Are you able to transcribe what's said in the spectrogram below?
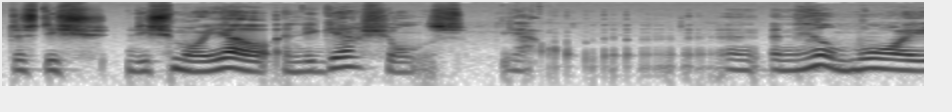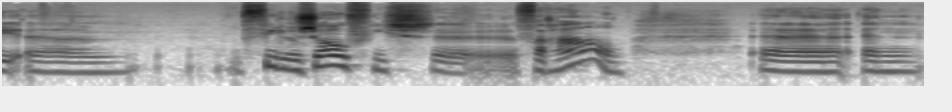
tussen die, die Smoyel en die Gershons, ja, een, een heel mooi filosofisch verhaal. Eh, en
